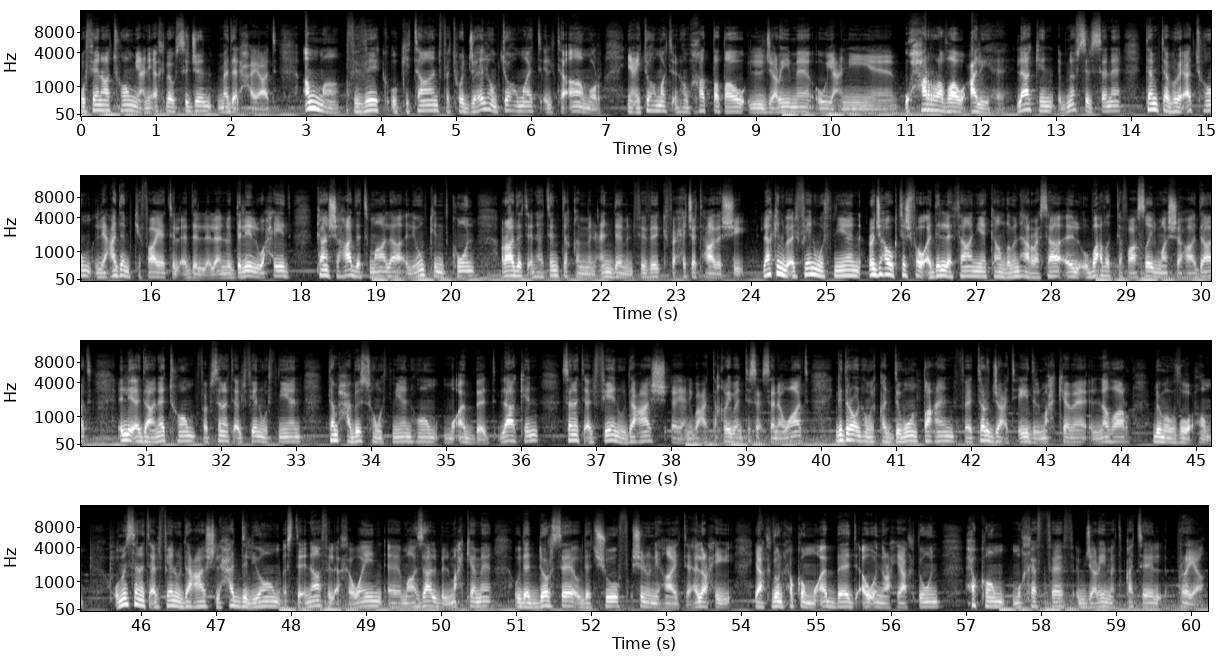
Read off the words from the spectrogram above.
واثنيناتهم يعني أخذوا سجن مدى الحياة. أما فيفيك وكيتان فتوجه لهم تهمة التآمر يعني تهمة أنهم خططوا للجريمة ويعني وحرضوا عليها. لكن بنفس السنة تم تبرئتهم لعدم كفاية الأدلة لأنه الدليل الوحيد كان شهادة مالا اللي ممكن تكون رادت أنها تنتهي. تنتقم من عنده من فيفيك فحكت هذا الشيء. لكن ب 2002 رجعوا واكتشفوا أدلة ثانية كان ضمنها الرسائل وبعض التفاصيل مال الشهادات اللي أدانتهم فبسنة 2002 تم حبسهم اثنينهم مؤبد. لكن سنة 2011 يعني بعد تقريبا تسع سنوات قدروا أنهم يقدمون طعن فترجع تعيد المحكمة النظر بموضوعهم. ومن سنة 2011 لحد اليوم استئناف الأخوين آه، ما زال بالمحكمة ودا تدرسه ودا تشوف شنو نهايته. هل راح ياخذون حكم مؤبد أو أنه راح ياخذون حكم مخفف بجريمة قتل بريا؟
